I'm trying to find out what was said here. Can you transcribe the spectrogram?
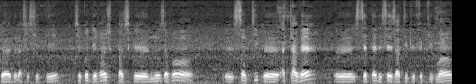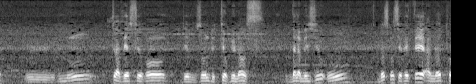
cœur de la société. Ce code dérange parce que nous avons euh, senti qu'à travers euh, certains de ces articles, effectivement, euh, nous traverserons des zones de turbulence dans la mesure où, lorsqu'on se réfère à notre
